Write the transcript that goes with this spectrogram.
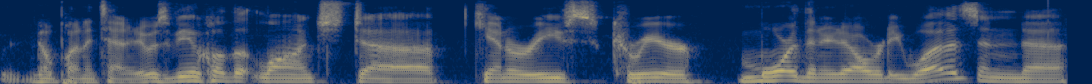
no pun intended. It was a vehicle that launched uh, Keanu Reeves' career more than it already was, and uh,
